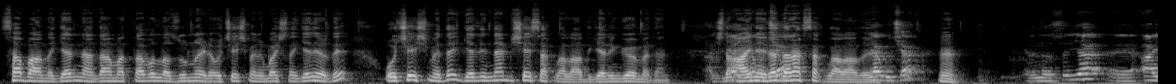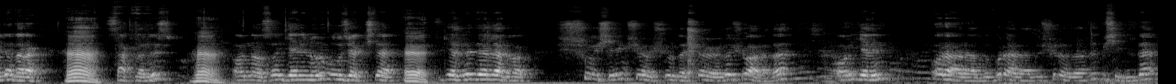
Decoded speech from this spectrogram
Sabahında gelinen damat davulla zurnayla o çeşmenin başına gelirdi. O çeşmede gelinden bir şey saklarlardı gelin görmeden. İşte Ya- aynayla bıçak, darak saklarlardı. Ya bıçak, He. ondan sonra ya e, ayna darak He. saklanır. He. Ondan sonra gelin onu bulacak işte. Evet. Geline derlerdi bak şu şeyin şu şurada şöyle şu arada. Onu gelin oraya aradı, buraya aradı, şuraya aradı bir şekilde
